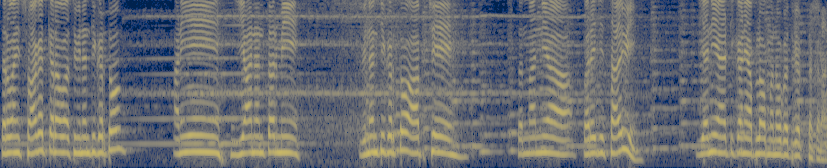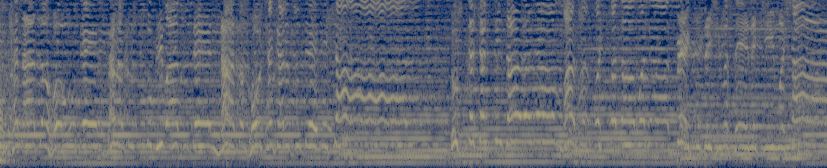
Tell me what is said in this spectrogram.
सर्वांनी स्वागत करावं असं विनंती करतो. आणि यानंतर मी विनंती करतो आपचे सन्मान्य परेजी साळवी यांनी या ठिकाणी आपलं मनोगत व्यक्त करावं. दुष्ट शक्ती जाळण्या मार्ग स्पष्ट दावण्या पेटू दे शिवसेनेची मशाल.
